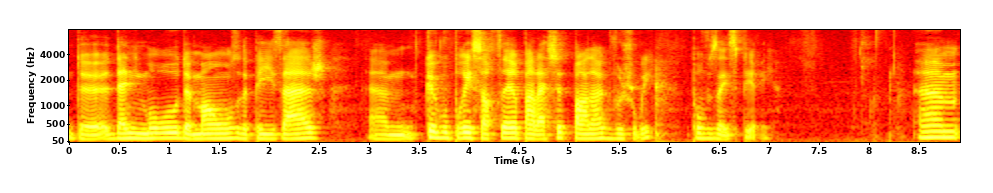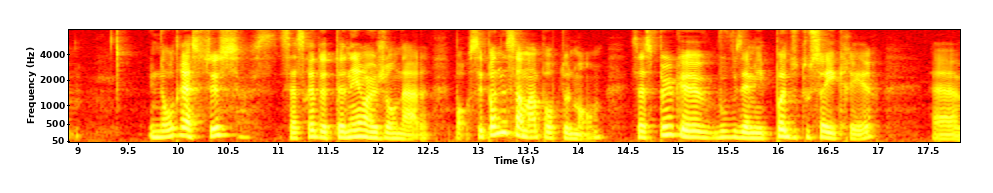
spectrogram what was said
d'animaux, de, de monstres, de paysages. Euh, que vous pourrez sortir par la suite pendant que vous jouez pour vous inspirer. Euh, une autre astuce, ça serait de tenir un journal. Bon, c'est pas nécessairement pour tout le monde. Ça se peut que vous vous aimez pas du tout ça écrire euh,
